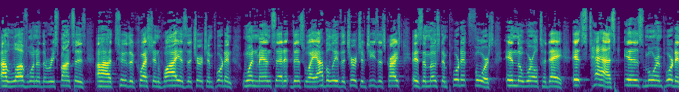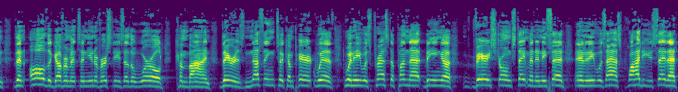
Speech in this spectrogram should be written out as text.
I love one of the responses uh, to the question, why is the church important? One man said it this way I believe the church of Jesus Christ is the most important force in the world today. Its task is more important than all the governments and universities of the world combined. There is nothing to compare it with. When he was pressed upon that being a very strong statement, and he said, and he was asked, Why do you say that?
